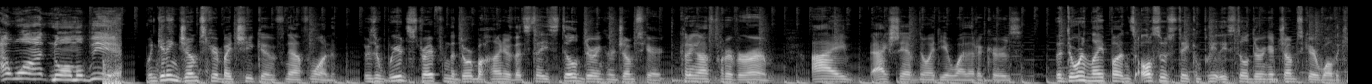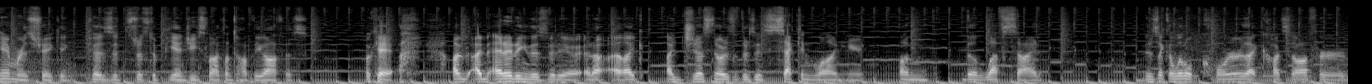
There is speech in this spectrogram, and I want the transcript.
I want normal beer. When getting jump scared by Chica in FNAF 1, there's a weird stripe from the door behind her that stays still during her jump scare, cutting off part of her arm. I actually have no idea why that occurs. The door and light buttons also stay completely still during a jump scare while the camera is shaking, because it's just a PNG slapped on top of the office. Okay, I'm, I'm editing this video, and I, I, like I just noticed that there's a second line here on the left side. There's like a little corner that cuts off her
